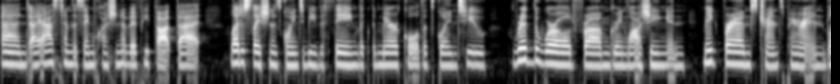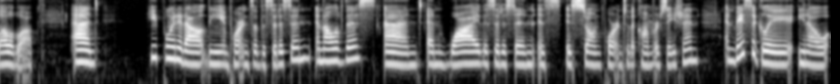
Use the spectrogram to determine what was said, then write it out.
and I asked him the same question of if he thought that legislation is going to be the thing, like the miracle that's going to rid the world from greenwashing and make brands transparent and blah blah blah. And he pointed out the importance of the citizen in all of this and and why the citizen is is so important to the conversation. And basically, you know,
